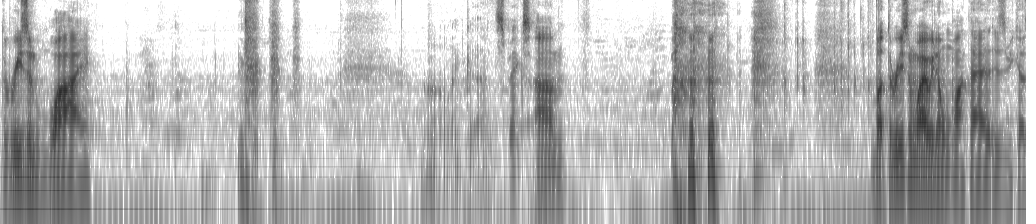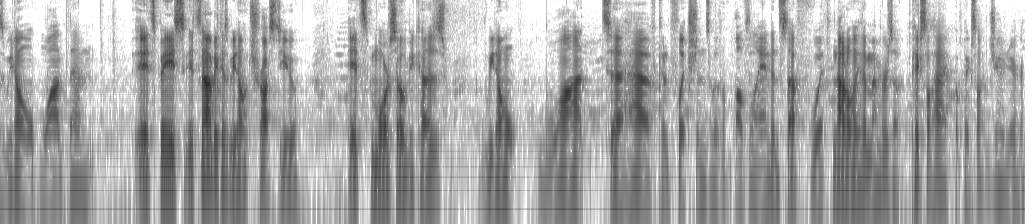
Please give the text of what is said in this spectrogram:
the reason why oh my Spix. Um But the reason why we don't want that is because we don't want them it's base it's not because we don't trust you. It's more so because we don't want to have conflictions with of land and stuff with not only the members of Pixel Hack but Pixel Hack Junior.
